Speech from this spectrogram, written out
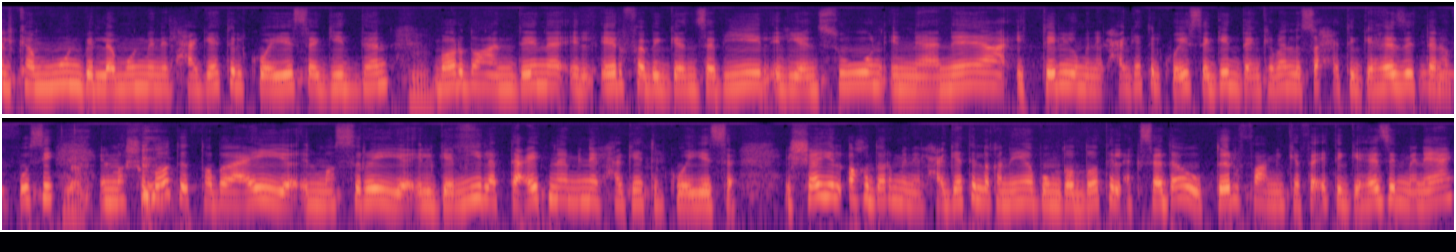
الكمون بالليمون من الحاجات الكويسة جدا. برضو عندنا القرفة بالجنزبيل اليانسون النعناع التليو من الحاجات الكويسة جدا كمان لصحة الجهاز التنفسي. نعم. المشروبات الطبيعية المصرية الجميلة بتاعتنا من الحاجات الكويسة. الشاي الأخضر من الحاجات اللي غنيه بمضادات الأكسدة وبترفع من كفاءة الجهاز المناعي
